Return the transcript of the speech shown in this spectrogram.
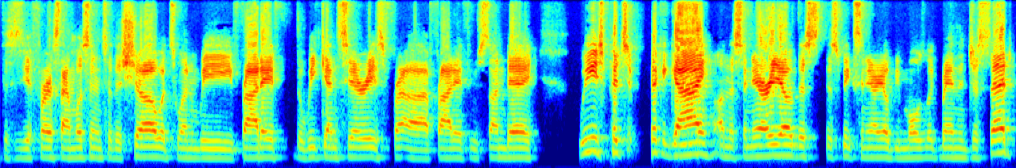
This is your first time listening to the show. It's when we Friday, the weekend series, uh, Friday through Sunday. We each pitch, pick a guy on the scenario. This this week's scenario will be most like Brandon just said.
